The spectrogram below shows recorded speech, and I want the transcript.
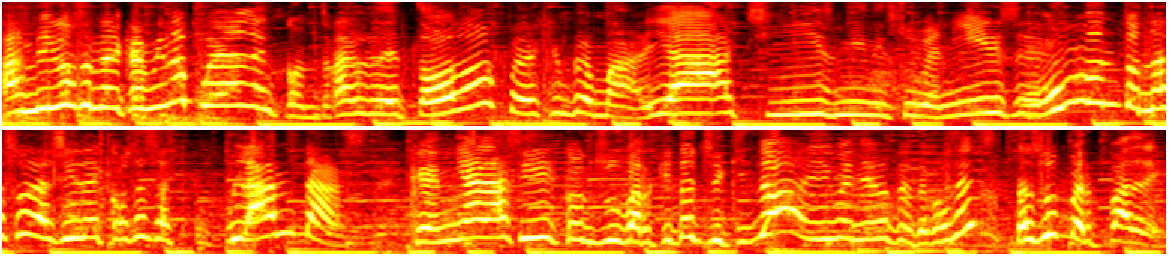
Amigos, en el camino pueden encontrar de todo, por ejemplo, mariachis, mini souvenirs, un montonazo así de cosas, plantas. Genial así con su barquito chiquito ahí vendiéndote de cosas. Está súper padre.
